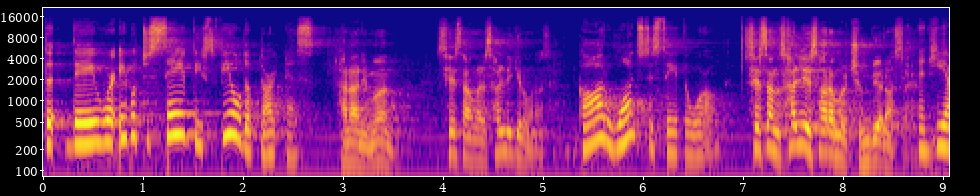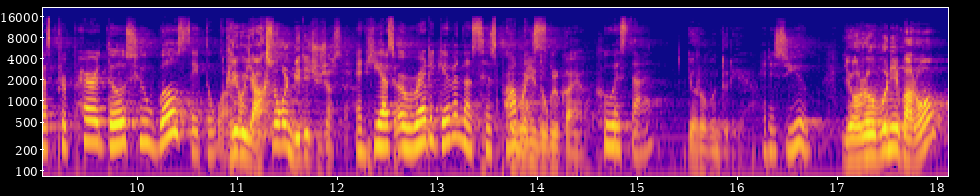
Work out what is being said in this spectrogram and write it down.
the, they were able to save this field of darkness. 하나님은 세상을 살리기를 원하세요. God wants to save the world. 세상 살릴 사람을 준비해 놨어요. And He has prepared those who will save the world. 그리고 약속을 미리 주셨어요. And He has already given us His 그분이 promise. 누굴까요? Who is that? 여러분들이에요. It is you. 여러분이 바로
